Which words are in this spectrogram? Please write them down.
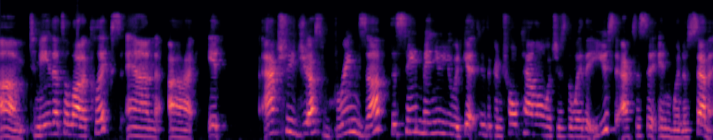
Um, to me, that's a lot of clicks, and uh, it actually just brings up the same menu you would get through the control panel, which is the way that you used to access it in Windows 7.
